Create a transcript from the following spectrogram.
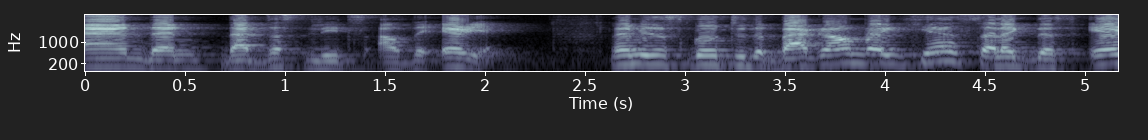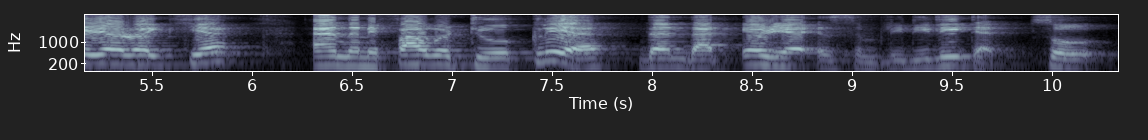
and then that just deletes out the area. Let me just go to the background right here select this area right here. And then if I were to clear then that area is simply deleted. So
